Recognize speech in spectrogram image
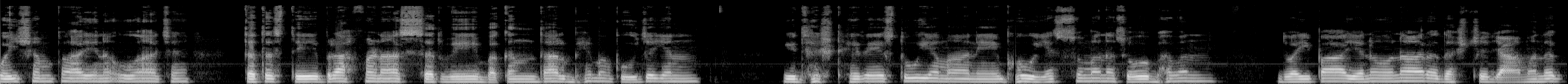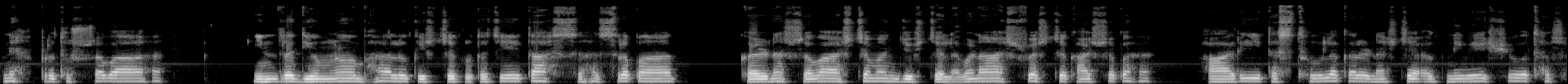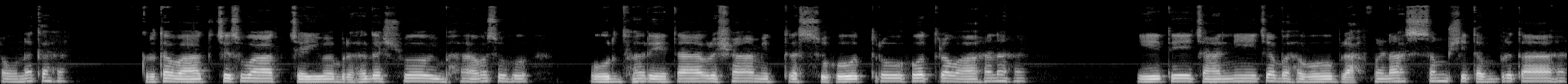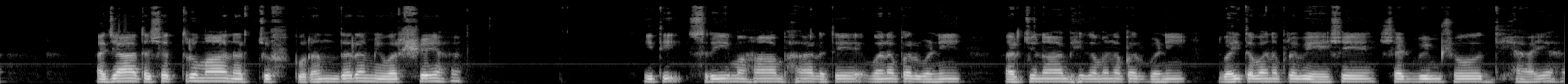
वैशम्पायन उवाच ततस्ते ब्राह्मणाः सर्वे बकन्दाभ्यमपूजयन् युधिष्ठिरे स्तूयमाने भूयः सुमनसोऽभवन् द्वैपायनो नारदश्च जामदग्निः पृथुश्रवाः। इन्द्रद्युम्नो भालुकिश्च कृतचेताः सहस्रपात्। कर्णश्रवाश्च मञ्जुश्च लवणाश्वश्च काश्यपः हारीतस्थूलकर्णश्च अग्निवेश्योऽथ शौनकः कृतवाक्च सुवाक्चैव बृहदश्वो विभावसुः। ऊर्ध्वरेता वृषामित्रः सुहोत्रो होत्रवाहनः। एते चान्ये च बहवो ब्राह्मणाः संशितव्रताः अजातशत्रुमानर्चुः पुरन्दरमिवर्षयः। इति श्रीमहाभारते वनपर्वणि अर्जुनाभिगमनपर्वणि द्वैतवनप्रवेशे षड्विंशोऽध्यायः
